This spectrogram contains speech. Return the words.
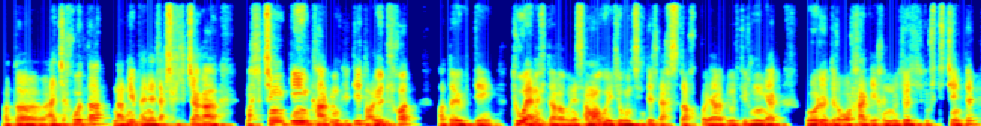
одоо аж ахуйда нарны панел ашиглаж байгаа малчингийн карбон кредит оюутлаход одоо юу гэдэг төв амьд байгаа хүнээс хамаагүй илүү үнцэнтэй л байх хэрэгтэй байхгүй яг гэвэл тэр хүн яг өөрөө тэр уурхаагийнх нь нөлөөлөлт өртөж чинь те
